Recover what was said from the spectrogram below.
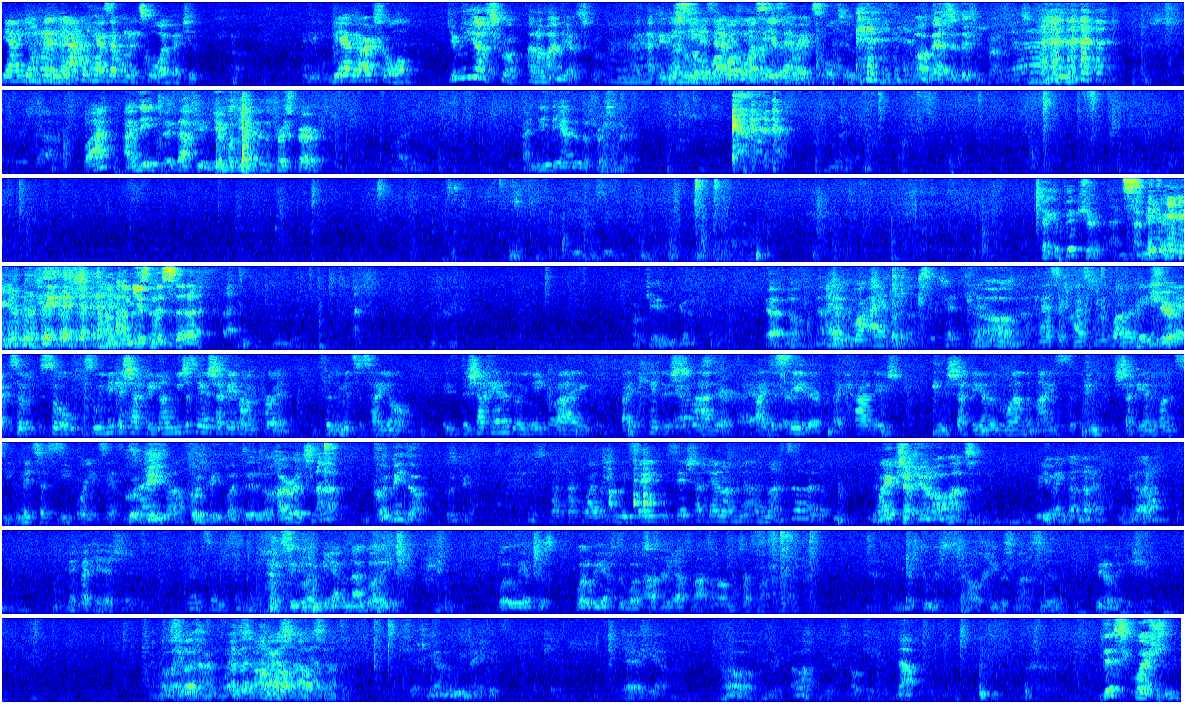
Yeah, you'll have, Yaakov has that one at school, I bet you. We have the ArtScroll. Give me the ArtScroll. I don't mind the ArtScroll. I- I can use a little more that, bold unless he water. has that way at school too. Oh, that's a different problem. I need Daf Gimel, the end of the first paragraph. I need the end of the first paragraph. Take a picture. I'm here. I'm, I'm using this. Uh, Okay, we go. Yeah, no, I have yet. more, I have, can I, Oh, can I ask a question while we're reading? Sure. Yeah, So, so, so we make a shachayon, we just made a shachayon on Purim for the mitzvahs hayom. Is the shachayon that we make by, by kiddush on, by the seder, by kaddish, can the shachayon go the mais, can the shachayon go on the si- mitzvah sipor yitzhak could be, well? could be, but uh, the chara it's not. Could be though, could be. Why wouldn't we say, we say shachayon on, on matzah? I don't- We why- make shechyon al matzah. Will you make another, no, make another one? Make my kiddush. Right, so you say. Let's see what we have in Nagoya here. What do we have to, what do we have to, what's Uh, his name? that's matzah, that's matzah. We don't make a share. What's Mostly the- we make it. There we go. Oh, oh, yes, okay. Now, this question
